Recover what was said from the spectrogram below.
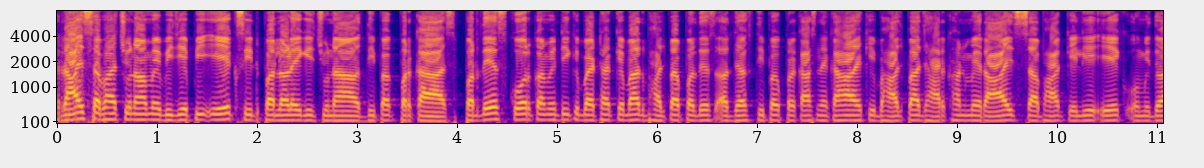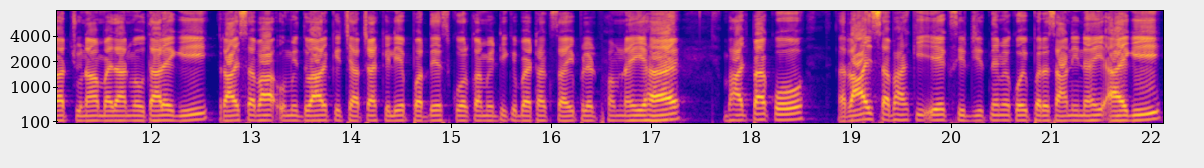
राज्यसभा चुनाव में बीजेपी एक सीट पर लड़ेगी चुनाव, दीपक प्रकाश। प्रदेश कोर कमेटी की बैठक के बाद भाजपा प्रदेश अध्यक्ष दीपक प्रकाश ने कहा है कि भाजपा झारखंड में राज्यसभा के लिए एक उम्मीदवार चुनाव मैदान में उतारेगी। राज्यसभा उम्मीदवार की चर्चा के लिए प्रदेश कोर कमेटी की बैठक सही प्लेटफॉर्म नहीं है। भाजपा को राज्यसभा की एक सीट जीतने में कोई परेशानी नहीं आएगी।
